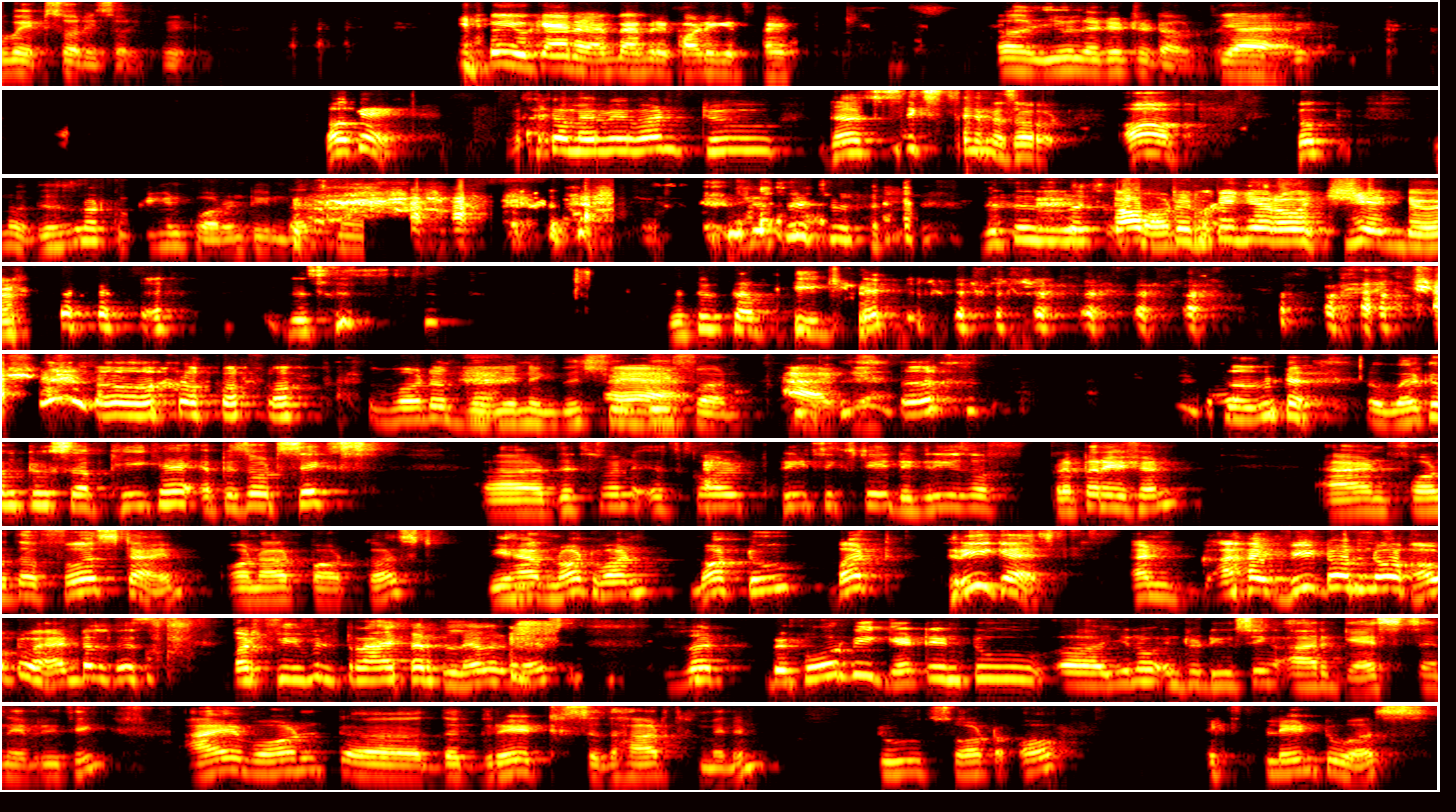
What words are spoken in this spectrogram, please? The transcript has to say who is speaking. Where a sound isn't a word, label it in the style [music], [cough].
Speaker 1: Oh wait, sorry, sorry, wait. [laughs]
Speaker 2: You can. I'm, I'm recording. It's fine.
Speaker 1: Uh, you'll edit it out. then.
Speaker 2: Yeah.
Speaker 1: Okay. Welcome everyone to the sixth episode of Cook. No, this is not cooking in quarantine. That's not. [laughs] this is this is the
Speaker 2: Stop
Speaker 1: podcast-
Speaker 2: pimping your own shit, dude. [laughs]
Speaker 1: This is this is the peak. [laughs] oh, [laughs] what a beginning! This should
Speaker 2: Yeah.
Speaker 1: be fun.
Speaker 2: Ah, yeah. [laughs]
Speaker 1: so, welcome to Sub Theek Hai, episode six. Uh, this one is called 360 Degrees of Preparation. And for the first time on our podcast, we have not one, not two, but three guests. And I, we don't know how to handle this, but we will try our level best. But before we get into, uh, you know, introducing our guests and everything, I want uh, the great Siddharth Menon to sort of explain to us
